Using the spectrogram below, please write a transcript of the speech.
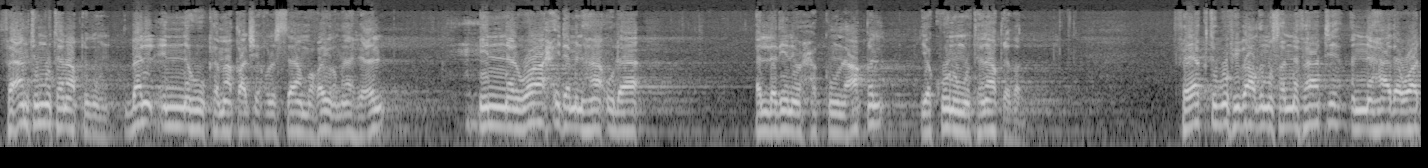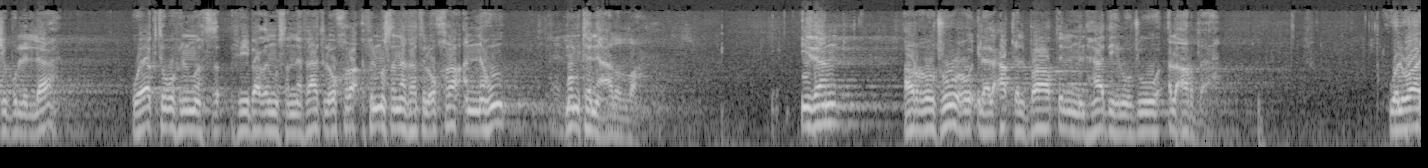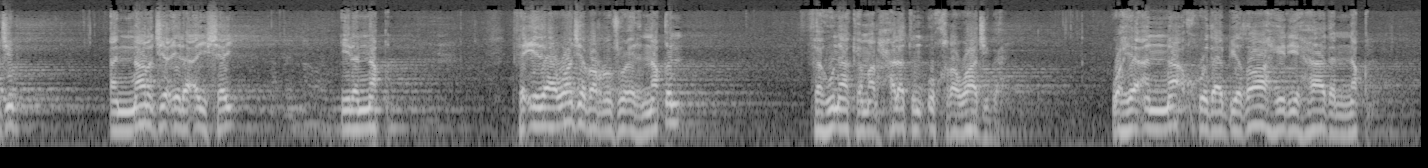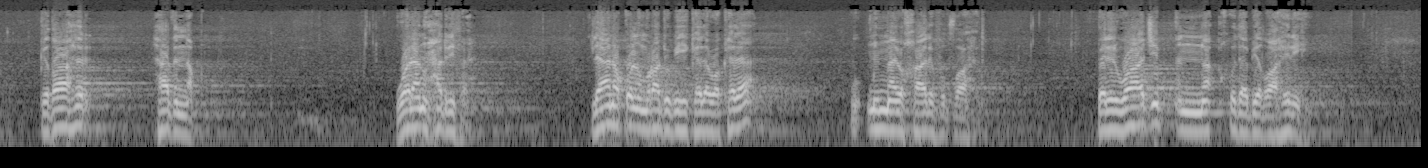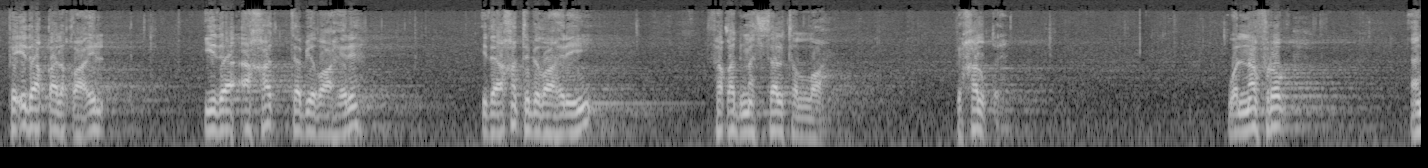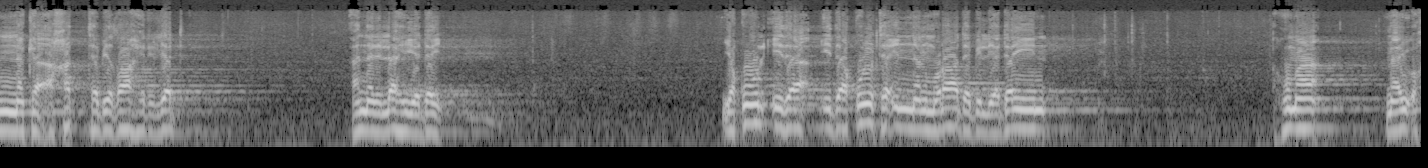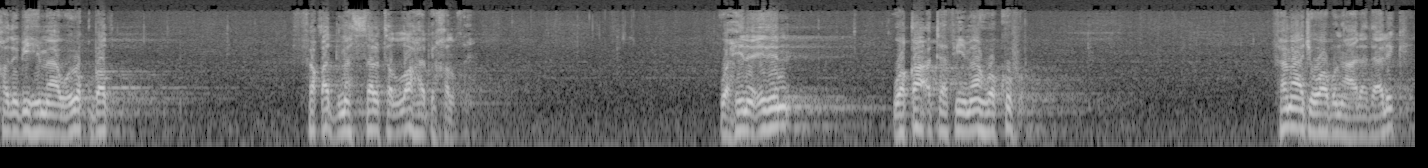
فأنتم متناقضون. بل إنه كما قال شيخ الإسلام وغيره من أهل العلم إن الواحد من هؤلاء الذين يحكمون العقل يكون متناقضا. فيكتب في بعض مصنفاته أن هذا واجب لله ويكتب في في بعض المصنفات الأخرى في المصنفات الأخرى أنه ممتنع على الله. إذن الرجوع إلى العقل باطل من هذه الوجوه الأربعة. والواجب أن نرجع إلى أي شيء؟ إلى النقل. فإذا وجب الرجوع إلى النقل فهناك مرحلة أخرى واجبة وهي أن نأخذ بظاهر هذا النقل بظاهر هذا النقل. ولا نحرفه لا نقول المراد به كذا وكذا مما يخالف الظاهر بل الواجب أن نأخذ بظاهره. فإذا قال قائل إذا أخذت بظاهره إذا أخذت بظاهره فقد مثلت الله بخلقه. ولنفرض أنك أخذت بظاهر اليد أن لله يدين. يقول إذا إذا قلت إن المراد باليدين هما ما يؤخذ بهما ويقبض فقد مثلت الله بخلقه. وحينئذ وقعت فيما هو كفر. فما جوابنا على ذلك؟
